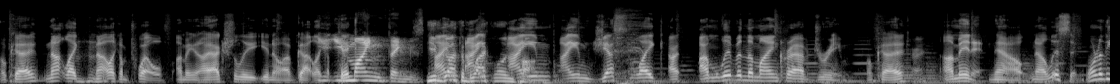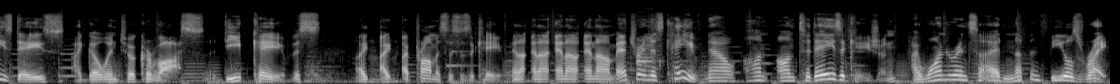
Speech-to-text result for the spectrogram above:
Okay, not like not like I'm 12. I mean, I actually, you know, I've got like you, a you kick. mind things. You've I'm- got the black I'm, lung. I'm I am just like I, I'm living the Minecraft dream. Okay? Okay. I'm in it now. Now listen. One of these days, I go into a crevasse, a deep cave. This. I, I, I promise this is a cave, and I, and I, and I, and I'm entering this cave now. On on today's occasion, I wander inside, and nothing feels right.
